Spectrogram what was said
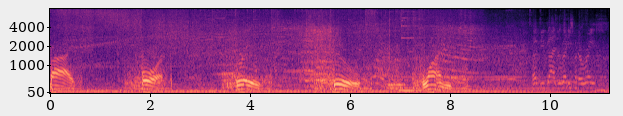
five, four, three, two, one. Hope you guys are ready for the race.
